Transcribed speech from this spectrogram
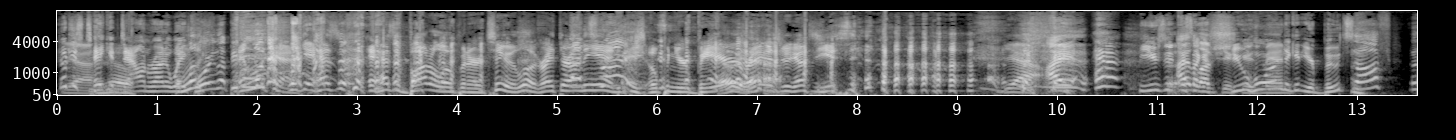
Don't just take it down right away, And look- Corey. Let people and look, at Look, it. it has a, it has a bottle opener too. Look right there on the That's end. You just open your beer right as you got to use it. yeah. I use it I as like a love Dooku's, shoehorn to get your boots off. I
